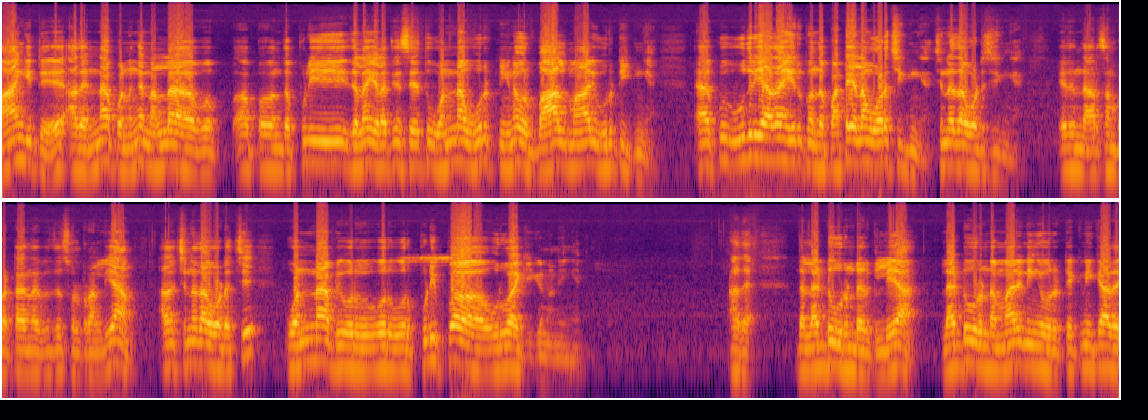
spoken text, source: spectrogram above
வாங்கிட்டு அதை என்ன பண்ணுங்க? நல்லா அப்போ இந்த புளி இதெல்லாம் எல்லாத்தையும் சேர்த்து ஒன்றா உருட்டினீங்கன்னா ஒரு பால் மாதிரி உருட்டிக்குங்க. உதிரியாக தான் இருக்கும். அந்த பட்டையெல்லாம் உடச்சிக்கிங்க. சின்னதாக உடச்சிக்கிங்க. எது இந்த அரசம்பட்டை அந்த இது சொல்கிறோம் இல்லையா? அதை சின்னதாக உடைச்சி ஒன்றா அப்படி ஒரு ஒரு ஒரு பிடிப்பாக உருவாக்கிக்கணும் நீங்கள் அதை. இந்த லட்டு உருண்டை இருக்கு இல்லையா? லட்டு உருண்டை மாதிரி நீங்கள் ஒரு டெக்னிக்காக அதை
